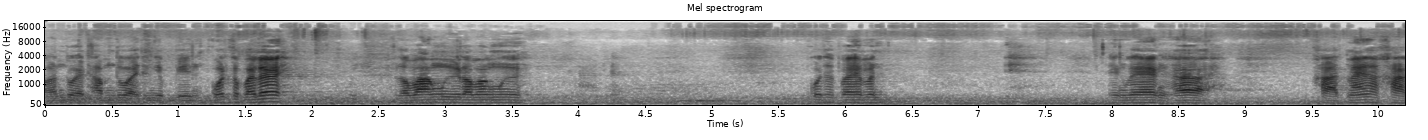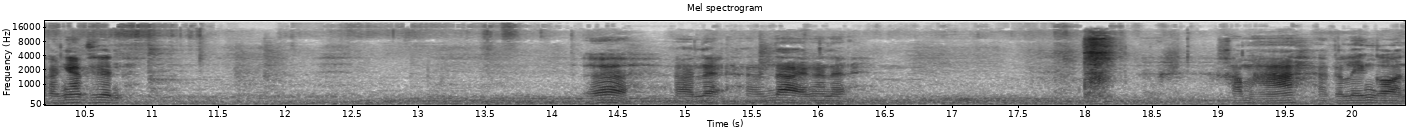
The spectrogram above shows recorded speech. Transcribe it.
สอนด้วยทำด้วยถึงจะเป็นกดเข้าไปเลย ระวังมือระวังมือกดเข้าไปมันแรงๆอ่าขาดไหมถ้าขาดก็แงบขึ้นเออนั่นแหละนั่นได้งั้นแหละคำหาหาก็เล็งก่อน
